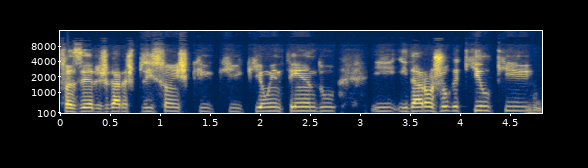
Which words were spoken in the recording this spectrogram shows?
fazer, jogar as posições que, que, que eu entendo e, e, dar ao jogo aquilo que, hum.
